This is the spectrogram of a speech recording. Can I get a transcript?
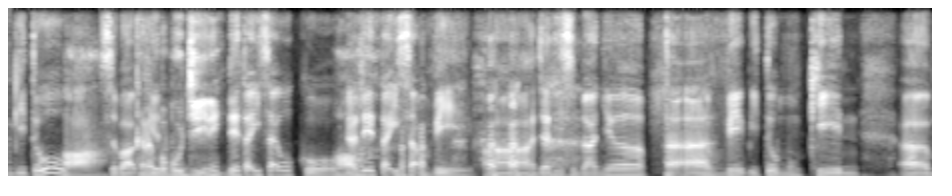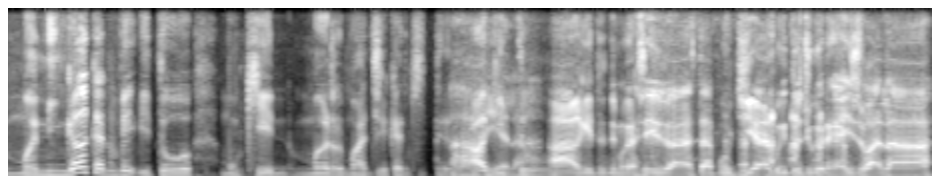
gitu. Ah, sebab kenapa dia, puji ni? dia tak isap rokok oh. dan dia tak isap vape. Ha, jadi sebenarnya uh-uh. vape itu mungkin uh, meninggalkan vape itu mungkin meremajakan kita. Ha, ha gitu. Ha gitu. Terima kasih Izwan atas pujian. Begitu juga dengan Izwan lah.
